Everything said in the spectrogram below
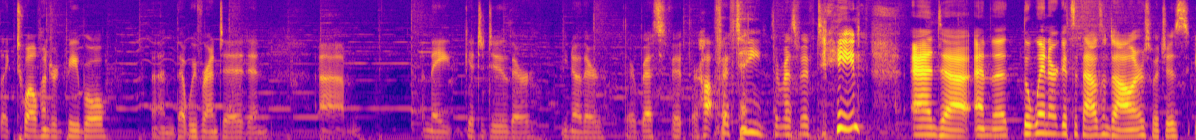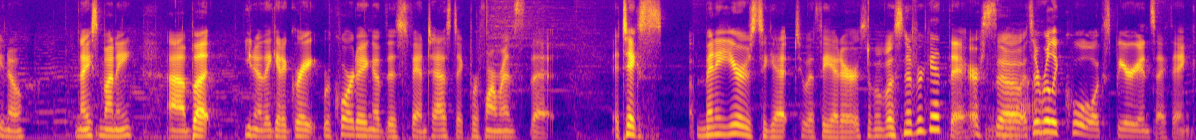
like 1,200 people, and that we've rented, and um, and they get to do their you know their their best fit their hot 15 their best 15 and uh, and the the winner gets a thousand dollars which is you know nice money, uh, but you know they get a great recording of this fantastic performance that it takes many years to get to a theater. Some of us never get there, so it's a really cool experience, I think.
